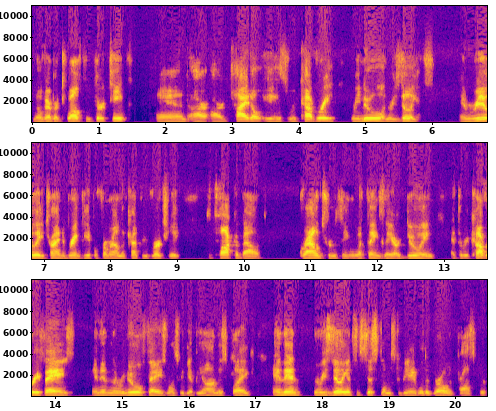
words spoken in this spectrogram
November 12th and 13th. And our, our title is Recovery, Renewal, and Resilience. And really trying to bring people from around the country virtually to talk about ground truthing, what things they are doing at the recovery phase and then the renewal phase once we get beyond this plague, and then the resilience of systems to be able to grow and prosper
